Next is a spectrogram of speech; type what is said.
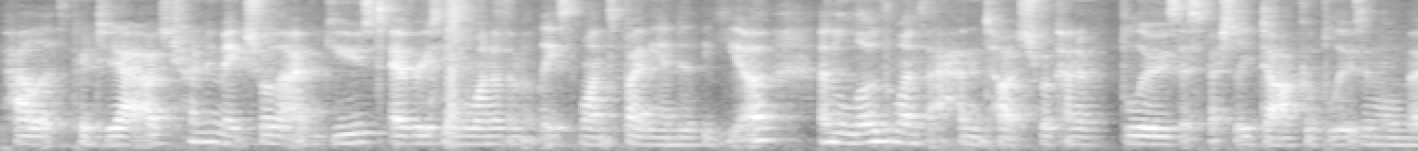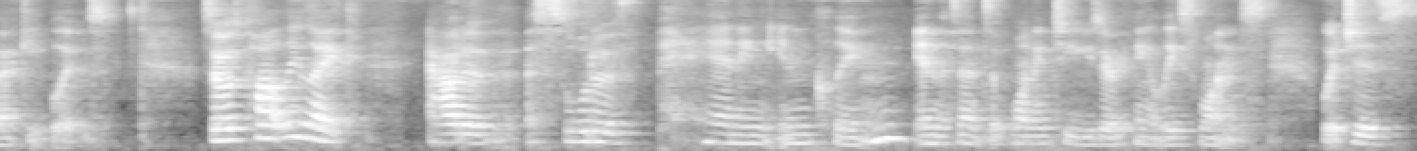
palettes printed out. I was trying to make sure that I've used every single one of them at least once by the end of the year. And a lot of the ones that I hadn't touched were kind of blues, especially darker blues and more murky blues. So it was partly like out of a sort of panning inkling in the sense of wanting to use everything at least once, which is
